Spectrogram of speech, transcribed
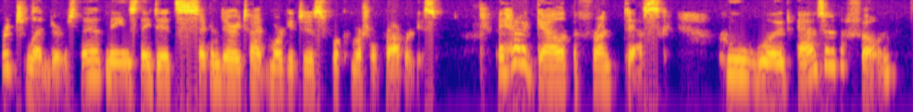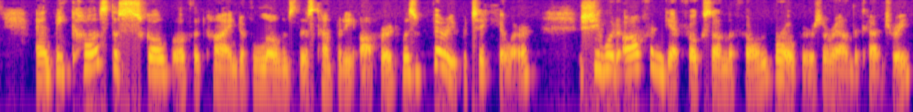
bridge lenders. That means they did secondary type mortgages for commercial properties. They had a gal at the front desk who would answer the phone. And because the scope of the kind of loans this company offered was very particular, she would often get folks on the phone, brokers around the country,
